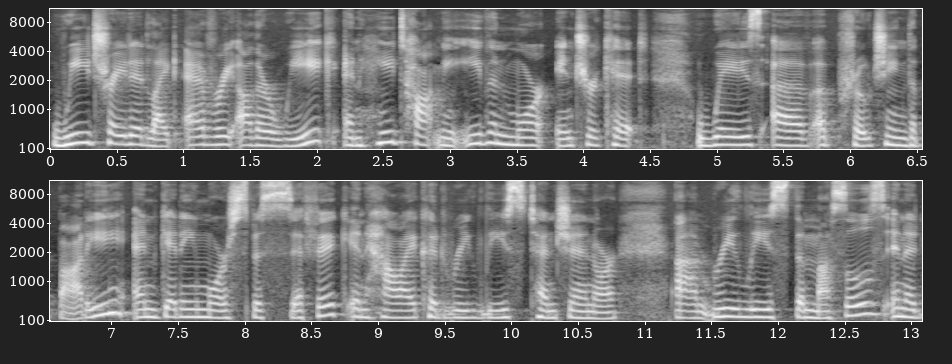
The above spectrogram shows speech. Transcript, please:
We traded like every other week and he taught me even more intricate ways of approaching the body and getting more specific in how i could release tension or um, release the muscles in a,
